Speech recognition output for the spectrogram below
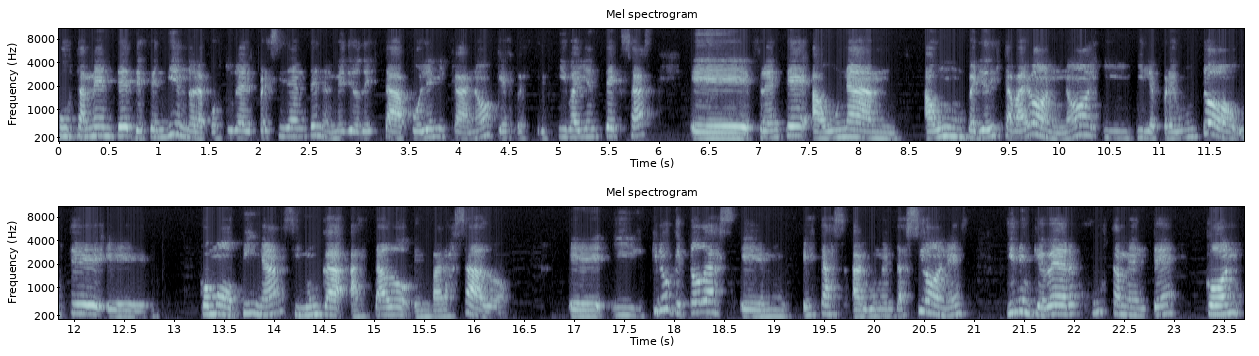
justamente defendiendo la postura del presidente en el medio de esta polémica, ¿no? que es restrictiva y en Texas, eh, frente a una, a un periodista varón, ¿no? Y, le preguntó, ¿usted eh, cómo opina si nunca ha estado embarazado? Eh, y creo que todas em, estas argumentaciones tienen que ver justamente con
